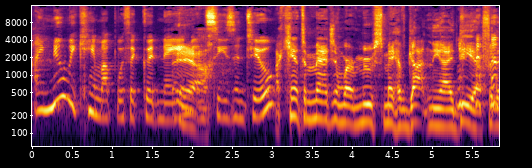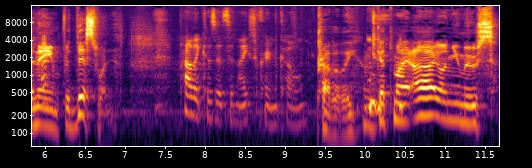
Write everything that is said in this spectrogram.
I knew we came up with a good name Yeah. in season two. I can't imagine where Moose may have gotten the idea for the name for this one. Probably because it's an ice cream cone. Probably. Get my eye on you, Moose.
